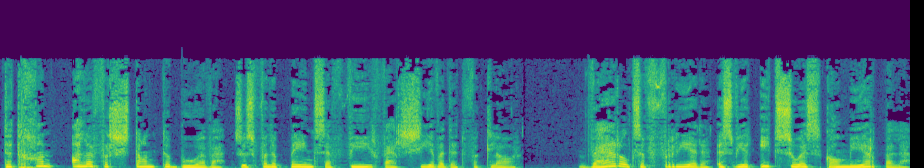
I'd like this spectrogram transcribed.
Dit gaan alle verstand te bowe, soos Filippense 4 vers 7 dit verklaar. Wêreldse vrede is weer iets soos kalmeerpille,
